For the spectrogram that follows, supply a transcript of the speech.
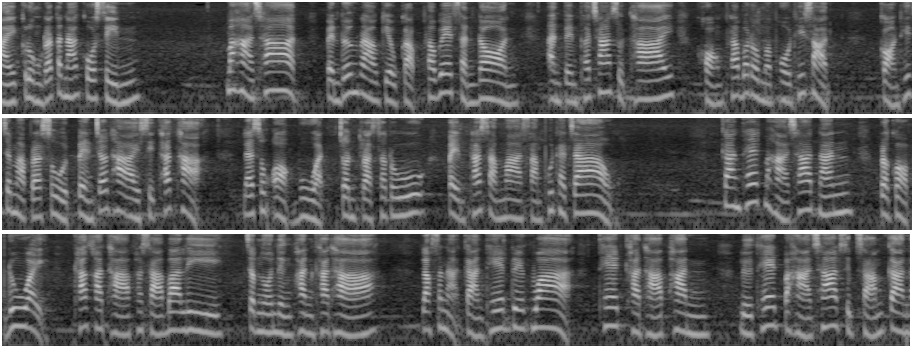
มัยกรุงรัตนโกสินทร์ มหาชาติเป็นเรื่องราวเกี่ยวกับพระเวสสันดร อันเป็นพระชาติสุดท้ายของพระบรมโพธิสัตว์ ก่อนที่จะมาประสูติเป็นเจ้าทายสิทธัตถะ และทรงออกบวชจนตรัสรู้เป็นพระสัมมาสัมพุทธเจ้า การเทศมหาชาตินั้นประกอบด้วยพระคาถาภาษาบาลีจำนวน1,000คาถา ลักษณะการเทศเรียกว่า เทศคาถาพันหรือเทศมหาชาติ 13 กัน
